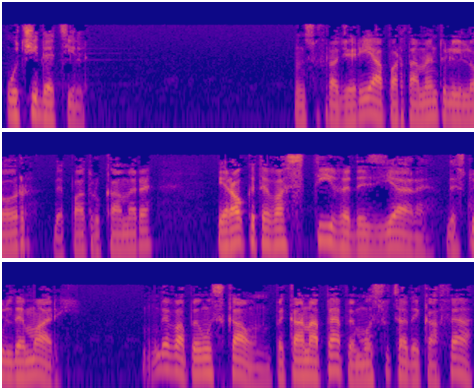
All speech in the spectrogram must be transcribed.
ucideți-l. În sufrageria apartamentului lor, de patru camere, erau câteva stive de ziare, destul de mari, undeva pe un scaun, pe canapea, pe măsuța de cafea,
